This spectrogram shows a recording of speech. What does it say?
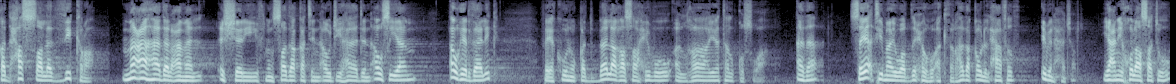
قد حصل الذكر مع هذا العمل الشريف من صدقة أو جهاد أو صيام أو غير ذلك فيكون قد بلغ صاحبه الغاية القصوى. هذا سيأتي ما يوضحه أكثر. هذا قول الحافظ ابن حجر. يعني خلاصته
